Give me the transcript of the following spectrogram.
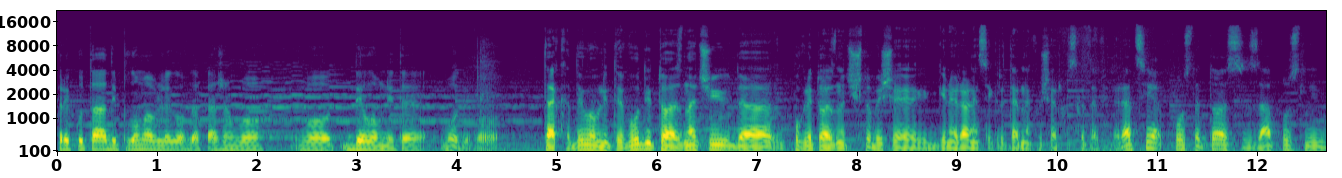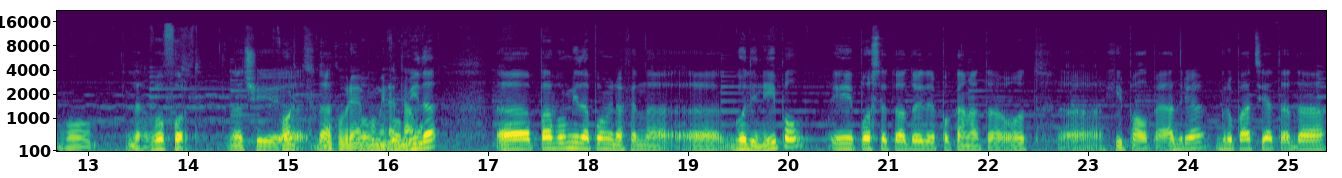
преку таа диплома влегов да кажам во во деловните води, во Така, деловните води, тоа значи да покрај тоа значи што беше генерален секретар на Кошаркарската федерација, после тоа се запосли во Да, во Форт. Значи, Форт? да, Колку време во, помина во таму? Мида. Па во Мида поминав една година и пол и после тоа дојде поканата од е, Алпе Адрија, групацијата да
